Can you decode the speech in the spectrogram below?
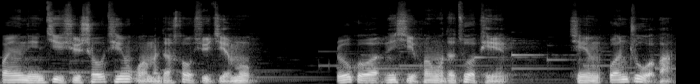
欢迎您继续收听我们的后续节目。如果你喜欢我的作品，请关注我吧。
